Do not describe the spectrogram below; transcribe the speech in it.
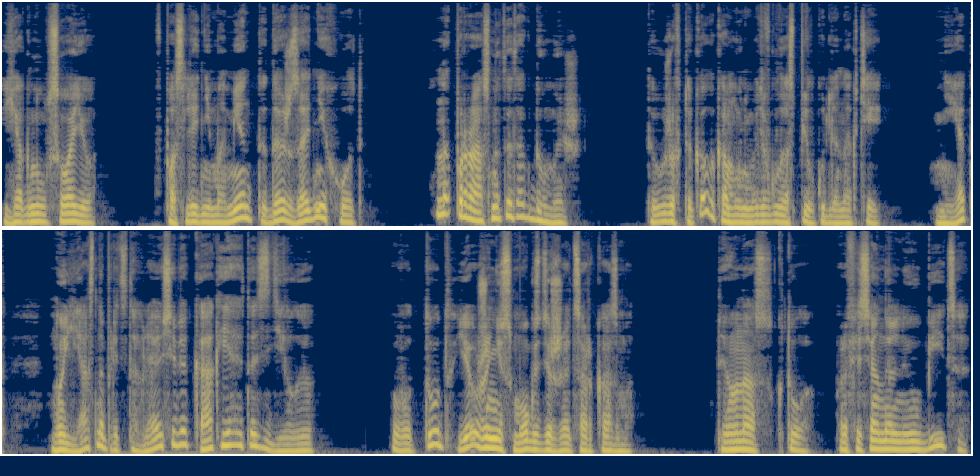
я гнул свое. В последний момент ты дашь задний ход. Напрасно ты так думаешь. Ты уже втыкала кому-нибудь в глаз пилку для ногтей? Нет, но ясно представляю себе, как я это сделаю. Вот тут я уже не смог сдержать сарказма. Ты у нас кто, профессиональный убийца?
